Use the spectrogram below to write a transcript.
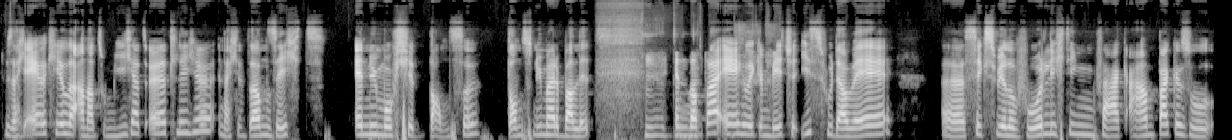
Dus dat je eigenlijk heel de anatomie gaat uitleggen en dat je dan zegt en nu mocht je dansen. Dans nu maar ballet. Ja, En dat dat eigenlijk een beetje is hoe dat wij eh, seksuele voorlichting vaak aanpakken. Zo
